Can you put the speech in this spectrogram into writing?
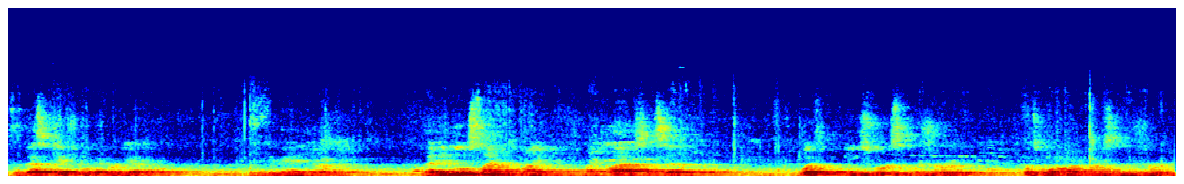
It's the best gift you'll ever get. Take advantage of it. I did a little assignment to my, my class. I said, what means Ferguson, Missouri? What's going on in Missouri?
